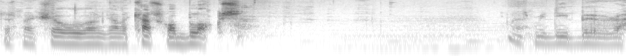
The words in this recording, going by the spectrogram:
Just make sure we're going to catch our blocks. That's my deburrer.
